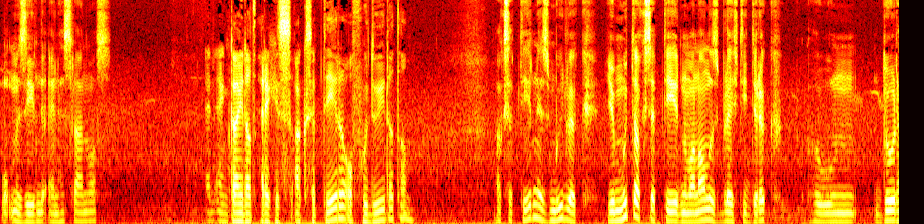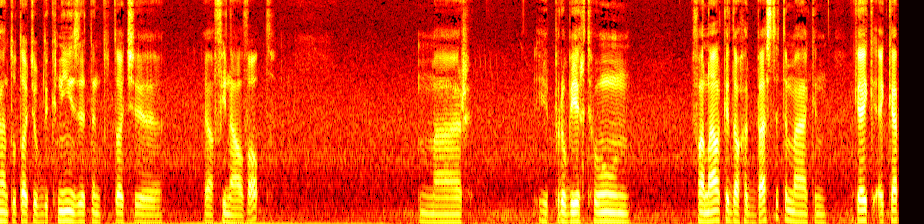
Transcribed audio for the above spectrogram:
op mijn zevende ingeslaan was. En, en kan je dat ergens accepteren of hoe doe je dat dan? Accepteren is moeilijk. Je moet accepteren, want anders blijft die druk gewoon doorgaan totdat je op de knieën zit en totdat je ja, finaal valt. Maar je probeert gewoon van elke dag het beste te maken. Kijk, ik heb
